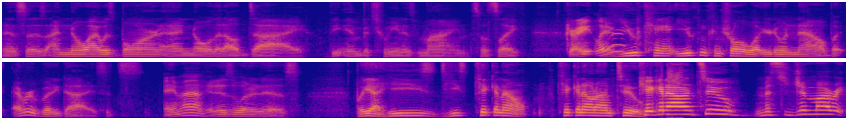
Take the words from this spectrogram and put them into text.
and it says, "I know I was born and I know that I'll die. The in between is mine." So it's like Great lyric. you can't you can control what you're doing now, but everybody dies. It's Amen. it is what it is. But yeah, he's he's kicking out, kicking out on two. Kicking out on two, Mr. Jim Murray.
